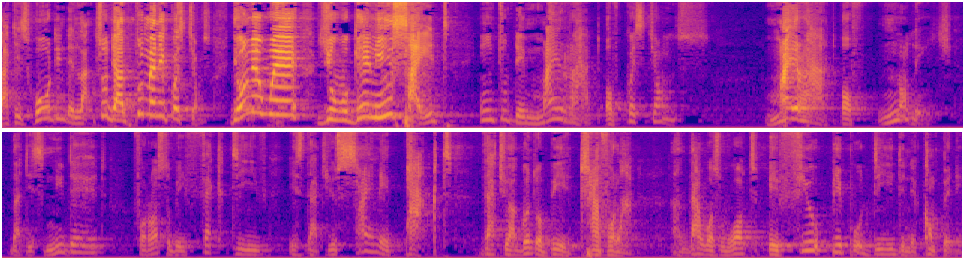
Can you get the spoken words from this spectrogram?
that is holding the land. So there are too many questions. The only way you will gain insight into the myriad of questions, myriad of knowledge that is needed for us to be effective is that you sign a pact that you are going to be a traveler. And that was what a few people did in the company.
